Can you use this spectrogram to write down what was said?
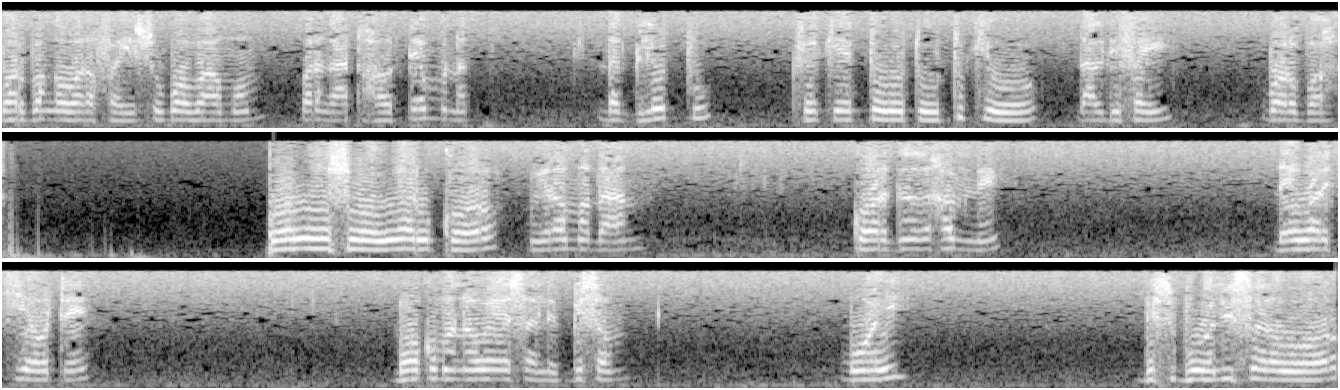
bor ba nga war a fay su boobaa moom war ngaa taxaw temm nag dagg lépp fekkee tawatoo tukkiwoo daal di fay bor ba boo weesoo weeru koor muy ramadan. Koor ga nga xam ne day war ci yow te doo ko bisam. Mooy bis boo li sara woor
